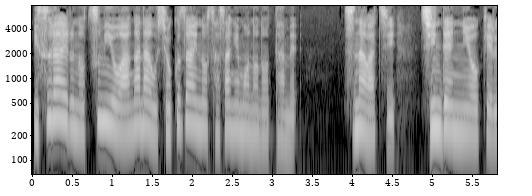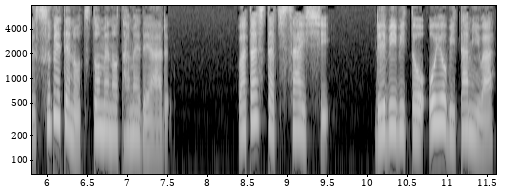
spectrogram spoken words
イスラエルの罪をあがなう食材の捧げ物のため、すなわち神殿におけるすべての務めのためである。私たち祭司、レビ人及び民は、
